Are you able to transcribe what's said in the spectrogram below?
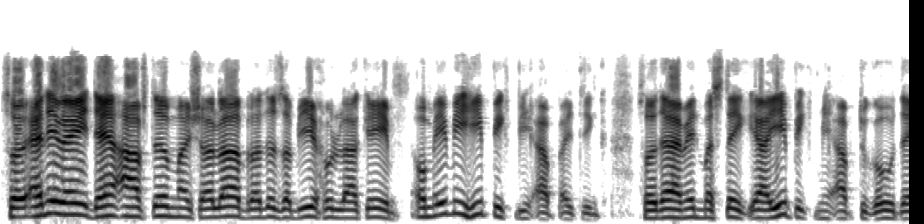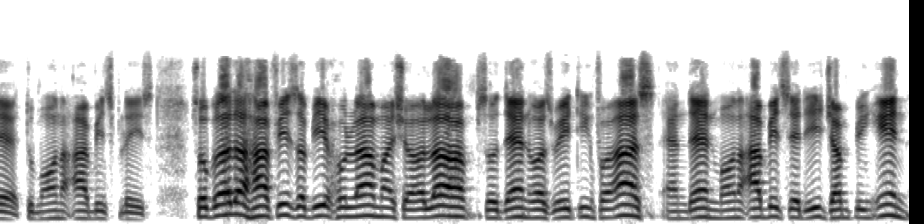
So, anyway, thereafter, mashallah, brothers are Zabihullah came, or maybe he picked me up, I think. So that I made mistake. Yeah, he picked me up to go there to Mauna Abid's place. So brother Hafiz Zabihullah, mashallah, so then was waiting for us, and then Mauna Abid said he jumping in.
